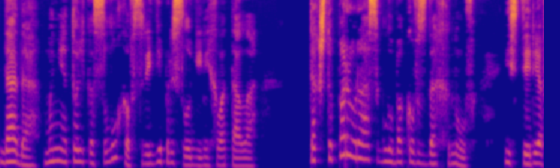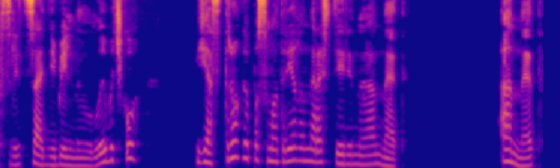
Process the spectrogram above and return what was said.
Да-да, мне только слухов среди прислуги не хватало. Так что пару раз, глубоко вздохнув и стерев с лица дебильную улыбочку, я строго посмотрела на растерянную Аннет. Аннет,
